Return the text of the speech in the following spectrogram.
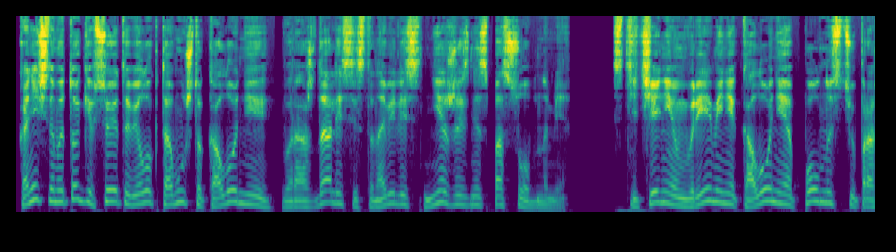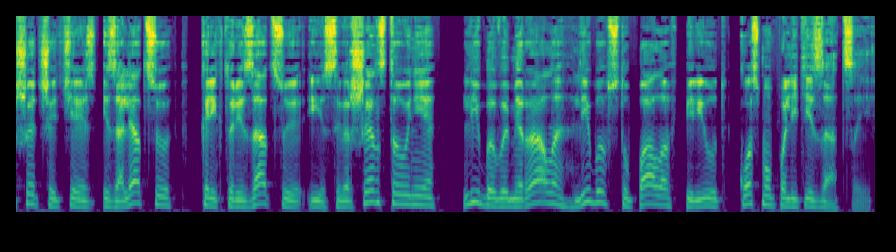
В конечном итоге все это вело к тому, что колонии вырождались и становились нежизнеспособными. С течением времени колония, полностью прошедшая через изоляцию, корректуризацию и совершенствование, либо вымирала, либо вступала в период космополитизации.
